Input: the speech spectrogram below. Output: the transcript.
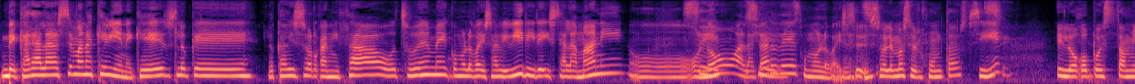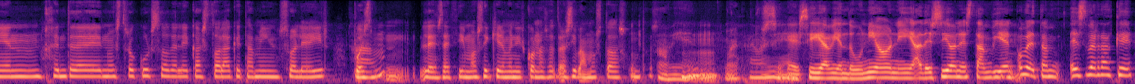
De cara a la semana que viene, ¿qué es lo que, lo que habéis organizado? ¿8M? ¿Cómo lo vais a vivir? ¿Iréis a la mani o, no? ¿A la sí, tarde? ¿Cómo lo vais a Sí, hacer? solemos ir juntas. ¿Sí? Y luego, pues también gente de nuestro curso de Lecastola que también suele ir, pues Ah. mm, les decimos si quieren venir con nosotras y vamos todas juntas. Ah, bien. Bueno, está pues sigue, bien. sigue habiendo unión y adhesiones también. Hombre, tam- es verdad que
